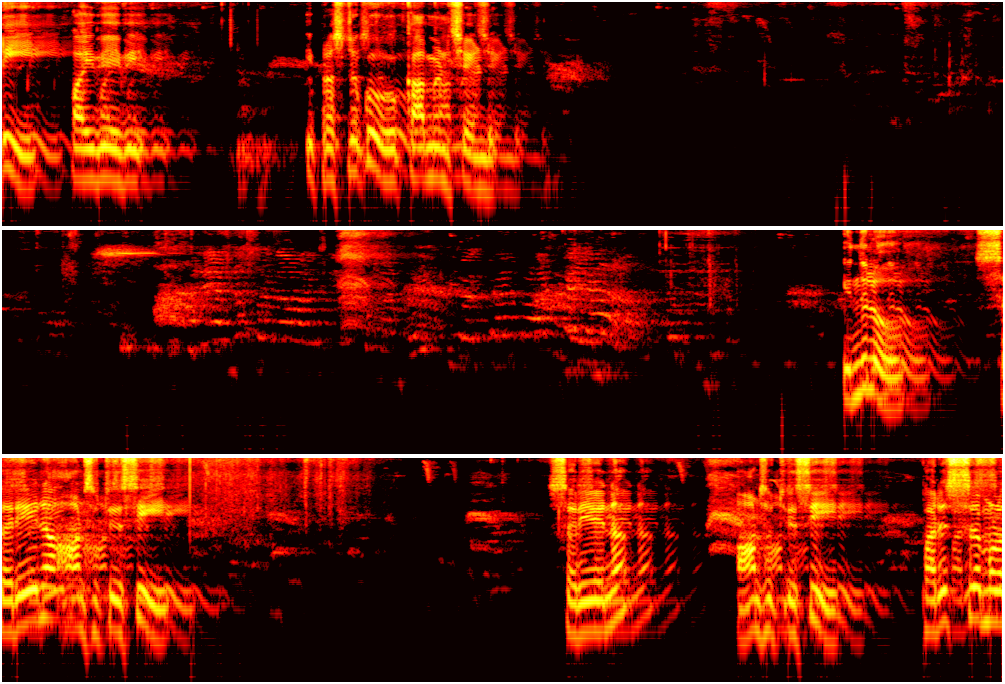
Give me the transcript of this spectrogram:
డి పైవేవి ఈ ప్రశ్నకు కామెంట్ చేయండి. ఇందులో సరైన ఆన్సర్ చేసి సరైన ఆన్సర్ వచ్చేసి పరిశ్రమల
